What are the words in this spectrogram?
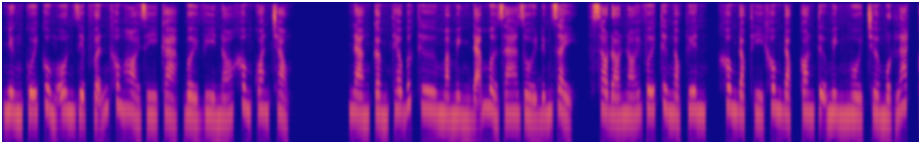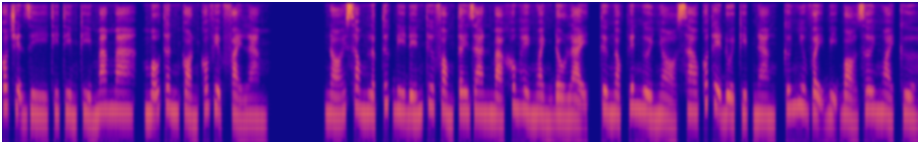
Nhưng cuối cùng ôn diệp vẫn không hỏi gì cả bởi vì nó không quan trọng. Nàng cầm theo bức thư mà mình đã mở ra rồi đứng dậy, sau đó nói với Từ Ngọc Tuyên, không đọc thì không đọc con tự mình ngồi chờ một lát có chuyện gì thì tìm kỳ ma ma, mẫu thân còn có việc phải làm. Nói xong lập tức đi đến thư phòng Tây Gian mà không hề ngoảnh đầu lại, từ Ngọc Viên người nhỏ sao có thể đuổi kịp nàng, cứ như vậy bị bỏ rơi ngoài cửa.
